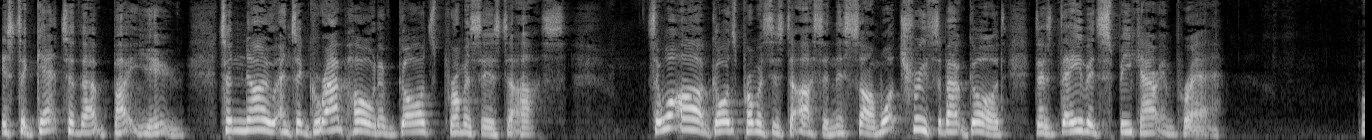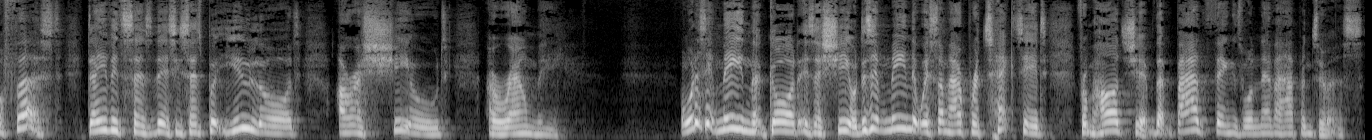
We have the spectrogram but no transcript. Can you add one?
is to get to the but you, to know and to grab hold of God's promises to us. So what are God's promises to us in this psalm? What truths about God does David speak out in prayer? Well, first, David says this. He says, But you, Lord, are a shield around me. What does it mean that God is a shield? Does it mean that we're somehow protected from hardship, that bad things will never happen to us?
